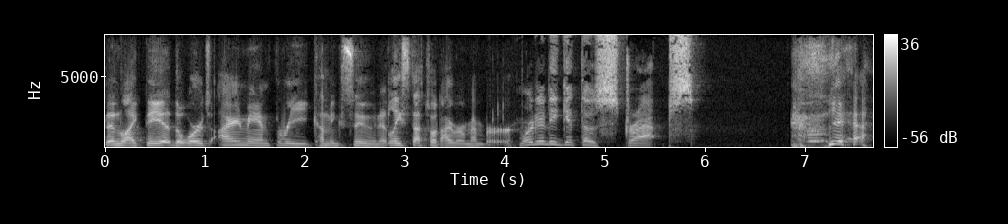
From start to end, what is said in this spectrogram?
then like the the words Iron Man three coming soon. At least that's what I remember. Where did he get those straps? yeah.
